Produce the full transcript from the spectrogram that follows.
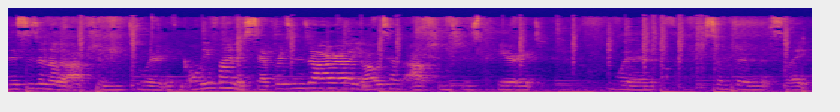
this is another option to wear it. If you only find a separate in Zara, you always have options to just pair it with something that's like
